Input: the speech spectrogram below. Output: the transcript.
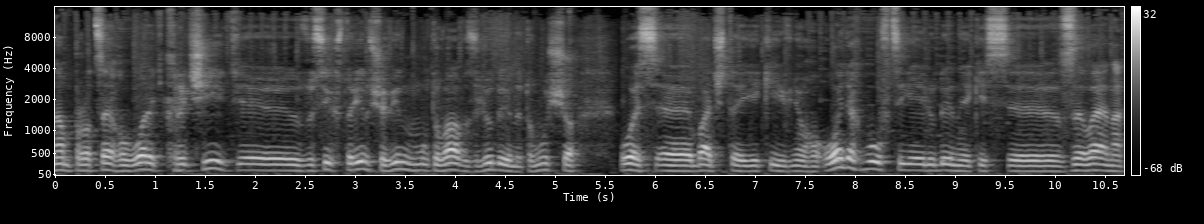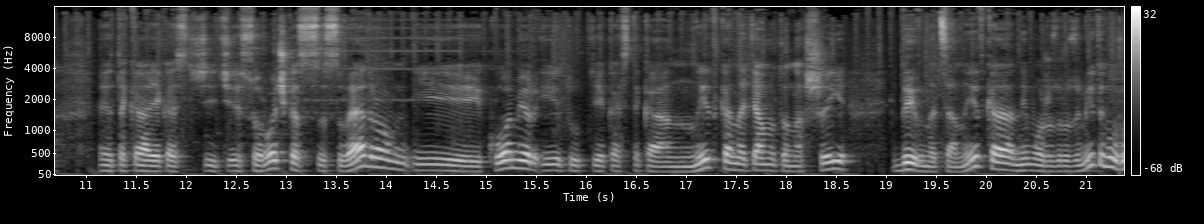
нам про це говорить, кричить е, з усіх сторін, що він мутував з людини, тому що. Ось е, бачите, який в нього одяг був цієї людини, якийсь е, зелена, е, така якась сорочка з, з ведром і комір, і тут якась така нитка натягнута на шиї. Дивна ця нитка, не можу зрозуміти. Ну,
